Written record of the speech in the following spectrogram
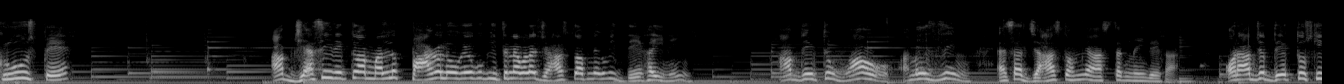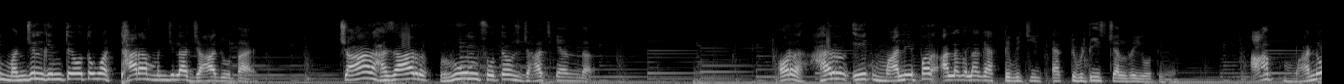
क्रूज पे आप जैसे ही देखते हो, आप मान लो पागल हो गए हो, क्योंकि इतना बड़ा जहाज़ तो आपने कभी देखा ही नहीं। आप देखते हो, वाओ अमेजिंग ऐसा जहाज़ तो हमने आज तक नहीं देखा। और आप जब देखते हो उसकी मंजिल गिनते हो तो वो अट्ठारह मंजिला जहाज़ होता है। चार हज़ार रूम्स होते हैं उस जहाज़ के अंदर। और हर एक माले पर अलग अलग एक्टिविटीज़ एक्टिविटीज़ चल रही होती हैं। आप मानो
